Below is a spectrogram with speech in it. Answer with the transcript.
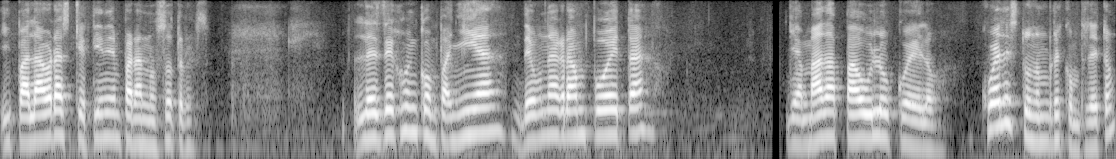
y palabras que tienen para nosotros. Les dejo en compañía de una gran poeta llamada Paulo Coelho. ¿Cuál es tu nombre completo?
